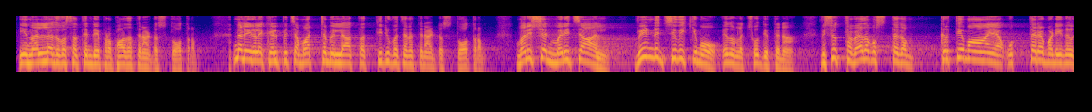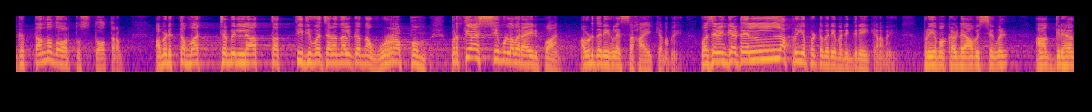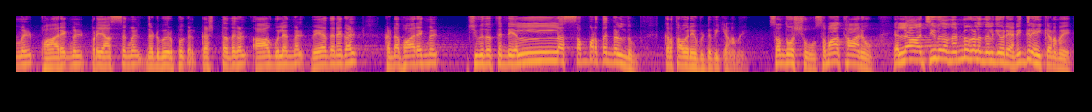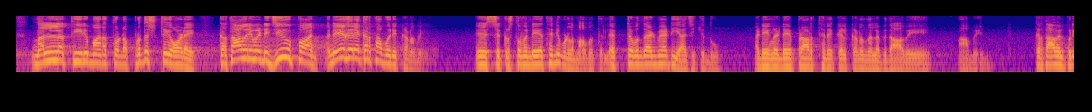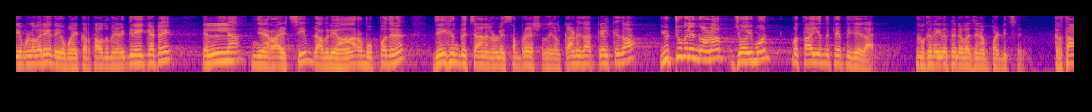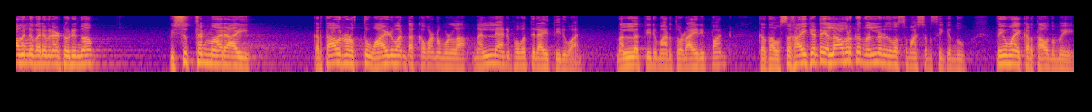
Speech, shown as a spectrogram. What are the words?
ഈ നല്ല ദിവസത്തിന്റെ പ്രഭാതത്തിനായിട്ട് സ്തോത്രം. നടികളെ കേൾപ്പിച്ച മാറ്റമില്ലാത്ത തിരുവചനത്തിനായിട്ട് സ്തോത്രം. മനുഷ്യൻ മരിച്ചാൽ വീണ്ടും ജീവിക്കുമോ എന്നുള്ള ചോദ്യത്തിന് വിശുദ്ധ വേദപുസ്തകം കൃത്യമായ ഉത്തരമടികൾക്ക് തന്നതോർത്ത് സ്തോത്രം. അവിടുത്തെ മാറ്റമില്ലാത്ത തിരുവചനം നൽകുന്ന ഉറപ്പും പ്രത്യാശയുമുള്ളവരായിരിക്കാൻ അവിടുത്തെ നിങ്ങളെ സഹായിക്കണമേ. വചനം കേട്ട എല്ലാ പ്രിയപ്പെട്ടവരെയും അനുഗ്രഹിക്കണമേ. പ്രിയമക്കളുടെ ആവശ്യങ്ങൾ ആഗ്രഹങ്ങൾ ഭാരങ്ങൾ പ്രയാസങ്ങൾ നെടുവീർപ്പുകൾ കഷ്ടതകൾ ആകുലങ്ങൾ വേദനകൾ കടഭാരങ്ങൾ ജീവിതത്തിന്റെ എല്ലാ സമ്മർദ്ദങ്ങളിൽ നിന്നും കർത്താവരെ വിടുവിക്കണമേ. സന്തോഷവും സമാധാനവും എല്ലാ ജീവിത നന്മകളും നൽകിയവരെ അനുഗ്രഹിക്കണമേ. നല്ല തീരുമാനത്തോടെ പ്രതിഷ്ഠയോടെ കർത്താവിന് വേണ്ടി ജീവിപ്പാൻ അനേകരെ കർത്താവ് ഒരുക്കണമേ. യേശു ക്രിസ്തുവിന്റെ ധന്യമുള്ള നാമത്തിൽ ഏറ്റവും താഴ്മയായിട്ട് യാചിക്കുന്നു. അടിയങ്ങളുടെ പ്രാർത്ഥന കേൾക്കണം നല്ല പിതാവേ. ആമേൻ. കർത്താവിൽ പ്രിയമുള്ളവരെ ദൈവമായ കർത്താവ് നമ്മെ അനുഗ്രഹിക്കട്ടെ. എല്ലാ ഞായറാഴ്ചയും രാവിലെ ആറ് മുപ്പതിന് ജയ്ഹിന്ദ് ചാനലുള്ള സംപ്രേഷണം നിങ്ങൾ കാണുക കേൾക്കുക. യൂട്യൂബിലും കാണാം. ജോയ്മോൻ മത്തായി എന്ന് ടൈപ്പ് ചെയ്താൽ. നമുക്ക് ദൈവത്തിന്റെ വചനം പഠിച്ച് കർത്താവിന്റെ വരവിനായിട്ട് ഒരുങ്ങാം. വിശുദ്ധന്മാരായി കർത്താവിനോടൊത്ത് വാഴുവാൻ തക്കവണ്ണമുള്ള നല്ല അനുഭവത്തിലായി തീരുവാൻ നല്ല തീരുമാനത്തോടായിരിക്കാൻ കർത്താവ് സഹായിക്കട്ടെ. എല്ലാവർക്കും നല്ലൊരു ദിവസം ആശംസിക്കുന്നു. ദൈവമായ കർത്താവ് നമ്മെ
